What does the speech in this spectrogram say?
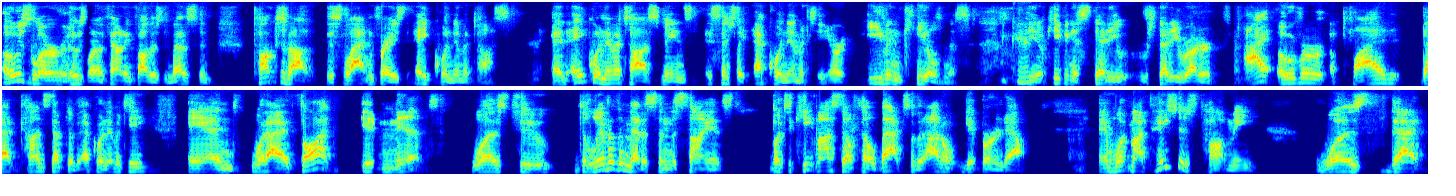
Osler, who's one of the founding fathers of medicine, talks about this Latin phrase equanimitas. And equanimitas means essentially equanimity or even keeledness. Okay. You know, keeping a steady, steady rudder. I over applied that concept of equanimity. And what I thought it meant was to deliver the medicine, the science, but to keep myself held back so that I don't get burned out. And what my patients taught me was that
